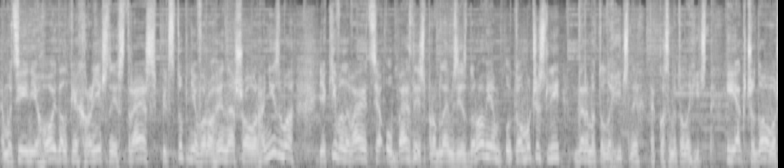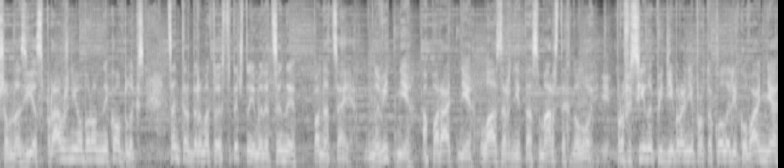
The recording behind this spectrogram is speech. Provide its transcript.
емоційні гойдалки, хронічний стрес, підступні вороги нашого організму, які виливаються у безліч проблем зі здоров'ям, у тому числі дерматологічних та косметологічних. І як чудово, що в нас є справжній оборонний комплекс, центр дерматоестетичної медицини Панацея, новітні апаратні, лазерні та смарт-технології, професійно підібрані протоколи лікування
